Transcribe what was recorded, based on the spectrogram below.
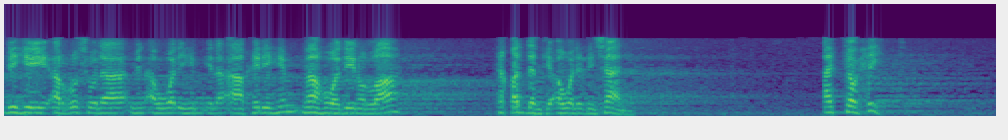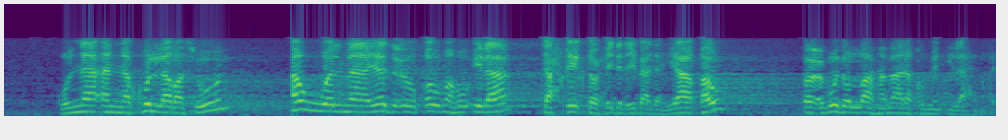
به الرسل من أولهم إلى آخرهم ما هو دين الله؟ تقدم في أول الرسالة. التوحيد. قلنا أن كل رسول أول ما يدعو قومه إلى تحقيق توحيد العبادة. يا قوم اعبدوا الله ما لكم من إله غيره.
